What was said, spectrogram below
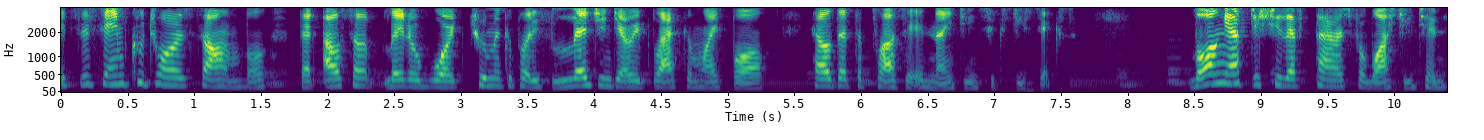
It's the same couture ensemble that Alsop later wore Truman Capote's legendary black and white ball held at the Plaza in 1966. Long after she left Paris for Washington,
